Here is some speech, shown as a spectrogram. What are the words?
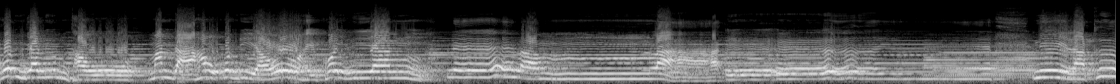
คนอย่าลืมเท่า มันด่าเฮาคนเดียวให้ค่อยเลี้ยงเลลำ ลาเอ้ยนี่ล่ะคือ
